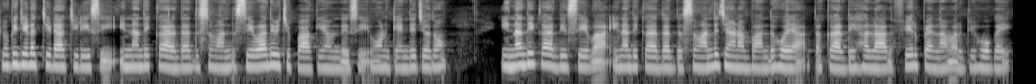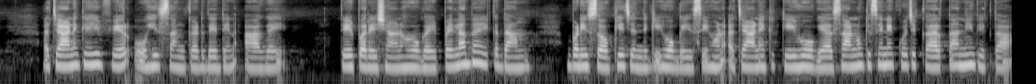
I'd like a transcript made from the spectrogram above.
ਕਿਉਂਕਿ ਜਿਹੜਾ ਚਿੜਾ ਚਿੜੀ ਸੀ, ਇਹਨਾਂ ਦੇ ਘਰ ਦਾ ਦਸਵੰਧ ਸੇਵਾ ਦੇ ਵਿੱਚ ਪਾ ਕੇ ਆਉਂਦੇ ਸੀ। ਹੁਣ ਕਹਿੰਦੇ ਜਦੋਂ ਇਹਨਾਂ ਦੇ ਘਰ ਦੀ ਸੇਵਾ, ਇਹਨਾਂ ਦੇ ਘਰ ਦਾ ਦਸਵੰਧ ਜਾਣਾ ਬੰਦ ਹੋਇਆ ਤਾਂ ਘਰ ਦੇ ਹਾਲਾਤ ਫਿਰ ਪਹਿਲਾਂ ਵਰਗੇ ਹੋ ਗਏ। ਅਚਾਨਕ ਹੀ ਫਿਰ ਉਹੀ ਸੰਕਟ ਦੇ ਦਿਨ ਆ ਗਏ ਤੇ ਪਰੇਸ਼ਾਨ ਹੋ ਗਏ। ਪਹਿਲਾਂ ਤਾਂ ਇੱਕਦਮ ਬੜੀ ਸੌਖੀ ਜ਼ਿੰਦਗੀ ਹੋ ਗਈ ਸੀ। ਹੁਣ ਅਚਾਨਕ ਕੀ ਹੋ ਗਿਆ? ਸਾਨੂੰ ਕਿਸੇ ਨੇ ਕੁਝ ਕਰ ਤਾਂ ਨਹੀਂ ਦਿੱਤਾ।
